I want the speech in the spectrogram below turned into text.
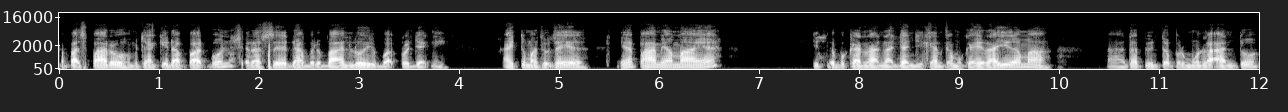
Dapat separuh macam Akif dapat pun saya rasa dah berbaloi buat projek ni. Ha, itu maksud saya. Ya, faham ya Ma ya? Kita bukanlah nak janjikan kamu kaya raya Ma. Ha, tapi untuk permulaan tu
